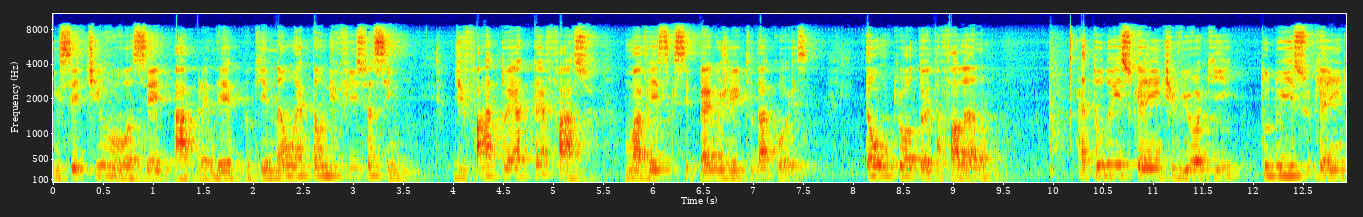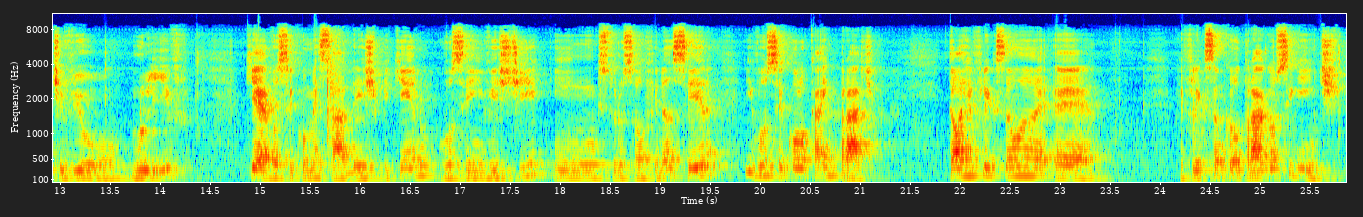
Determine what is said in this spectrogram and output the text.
Incentivo você a aprender porque não é tão difícil assim de fato é até fácil, uma vez que se pega o jeito da coisa. Então, o que o autor está falando é tudo isso que a gente viu aqui, tudo isso que a gente viu no livro, que é você começar desde pequeno, você investir em instrução financeira e você colocar em prática. Então, a reflexão é, é reflexão que eu trago é o seguinte:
